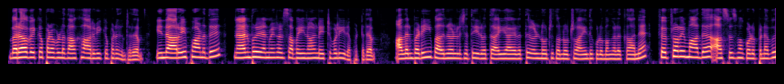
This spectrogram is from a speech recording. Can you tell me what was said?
வர வைக்கப்படவுள்ளதாக அறிவிக்கப்படுகின்றது. இந்த அறிவிப்பானது நலன்புரி நன்மைகள் சபையினால் நேற்று வெளியிடப்பட்டது. அதன்படி பதினேழு லட்சத்து இருபத்தி ஐயாயிரத்து எழுநூற்று தொன்னூற்று ஐந்து குடும்பங்களுக்கான பிப்ரவரி மாத அஸ்விஸ்மா கொடுப்பனவு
